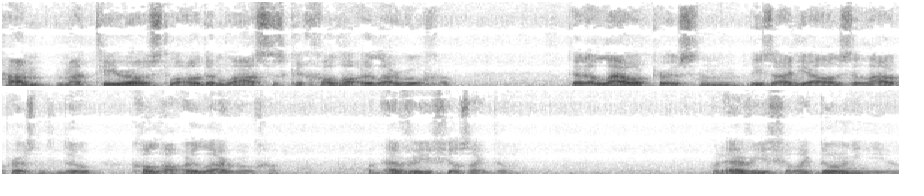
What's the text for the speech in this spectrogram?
Hamatiros lasas kechol. That allow a person, these ideologies allow a person to do kol ha'oil arucha, whatever he feels like doing. Whatever you feel like doing, and you,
